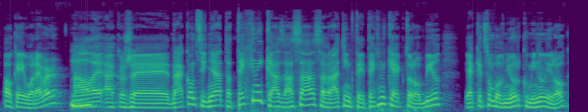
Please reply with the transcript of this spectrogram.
OK, whatever, mm. ale akože na konci dňa tá technika zasa, sa vrátim k tej technike, jak to robil, ja keď som bol v New Yorku minulý rok,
